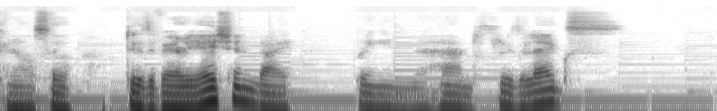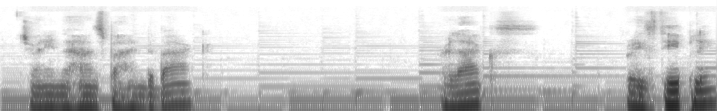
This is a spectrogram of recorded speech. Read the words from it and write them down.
Can also do the variation by bringing the hand through the legs, joining the hands behind the back. Relax, breathe deeply.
